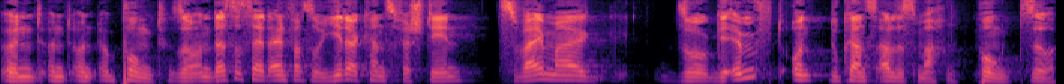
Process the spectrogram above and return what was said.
und, und, und, und Punkt. So, und das ist halt einfach so, jeder kann es verstehen. Zweimal so geimpft und du kannst alles machen. Punkt. So.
